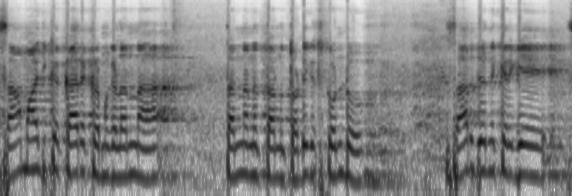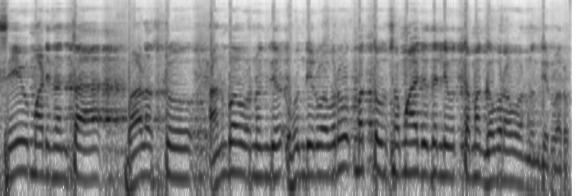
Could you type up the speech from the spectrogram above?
ಸಾಮಾಜಿಕ ಕಾರ್ಯಕ್ರಮಗಳನ್ನು ತನ್ನನ್ನು ತಾನು ತೊಡಗಿಸಿಕೊಂಡು ಸಾರ್ವಜನಿಕರಿಗೆ ಸೇವೆ ಮಾಡಿದಂಥ ಬಹಳಷ್ಟು ಅನುಭವವನ್ನು ಹೊಂದಿರುವವರು ಮತ್ತು ಸಮಾಜದಲ್ಲಿ ಉತ್ತಮ ಗೌರವವನ್ನು ಹೊಂದಿರುವರು.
